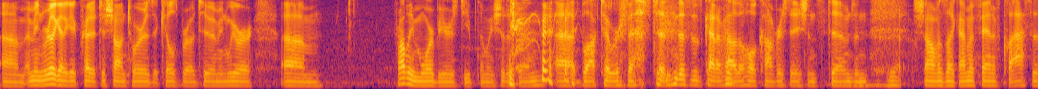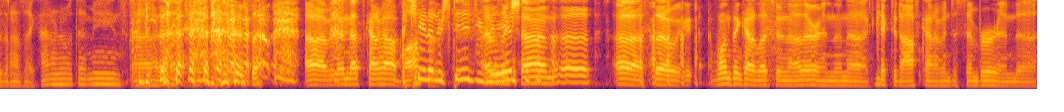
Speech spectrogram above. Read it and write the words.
Um, I mean, really got to give credit to Sean Torres at Kills Boro too. I mean, we were. Um, Probably more beers deep than we should have been at Blocktoberfest, and this is kind of how the whole conversation stemmed. And Sean was like, "I'm a fan of classes," and I was like, "I don't know what that means." Uh, so, um, and then that's kind of how it blossomed. I can't understand you, I man. like, Sean. Uh, uh, so it- one thing kind of led to another, and then uh, kicked it off kind of in December, and uh,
